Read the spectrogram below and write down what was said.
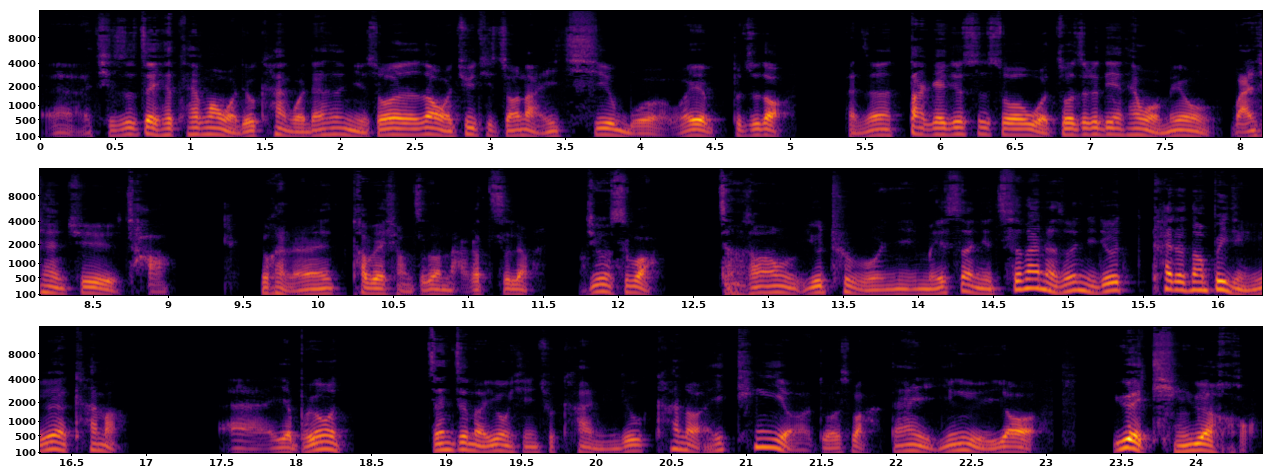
呃，其实这些采访我都看过，但是你说让我具体找哪一期，我我也不知道。反正大概就是说我做这个电台，我没有完全去查。有很多人特别想知道哪个资料，就是吧，整上 YouTube，你没事，你吃饭的时候你就开着当背景音乐看嘛，哎，也不用真正的用心去看，你就看到哎听一耳朵是吧？但是英语要越听越好，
